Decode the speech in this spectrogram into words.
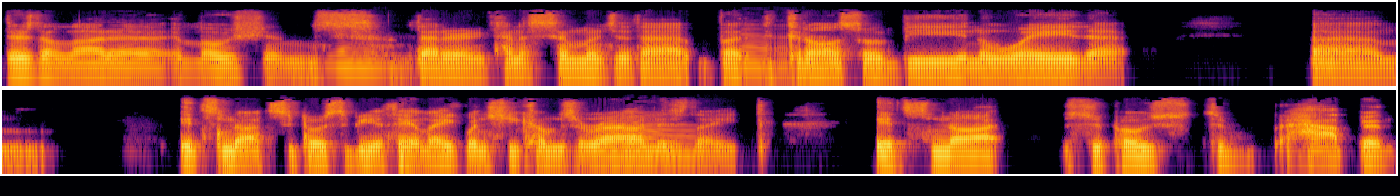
there's a lot of emotions yeah. that are kind of similar to that but it can also be in a way that um it's not supposed to be a thing like when she comes around is like it's not supposed to happen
